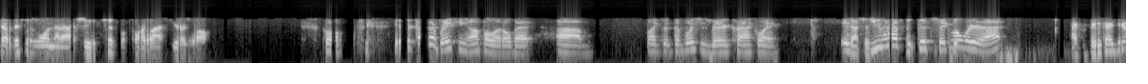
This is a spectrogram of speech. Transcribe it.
So this was one that I actually took before last year as well. Cool. You're kind of breaking up a little bit. Um, like the, the voice is very crackling. Is, gotcha. Do you have a good signal where you're at? I think I do.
